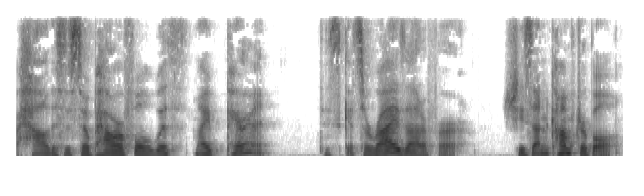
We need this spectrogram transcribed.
how this is so powerful with my parent. This gets a rise out of her. She's uncomfortable.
